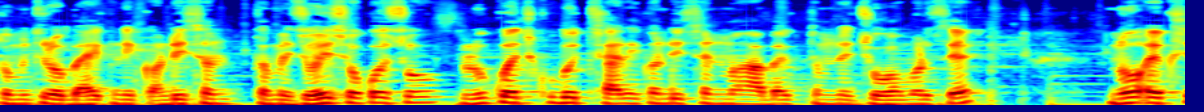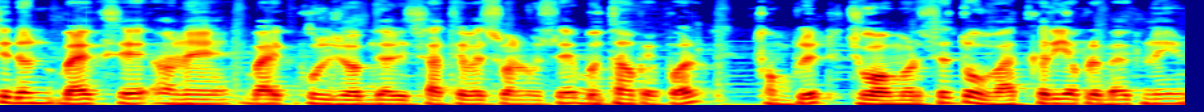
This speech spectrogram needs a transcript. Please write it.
તો મિત્રો, બાઇકની કન્ડિશન તમે જોઈ શકો છો. લુક જ ખૂબ જ સારી કન્ડિશનમાં આ બાઇક તમને જોવા મળશે. નો એક્સિડન્ટ બાઇક છે અને બાઇક ફૂલ જવાબદારી સાથે વેચવાનું છે. બધા પેપર કમ્પ્લીટ જોવા મળશે. તો વાત કરીએ આપણે બાઇકની.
